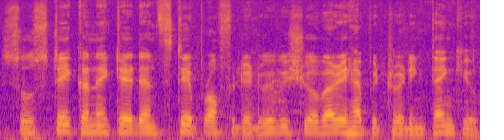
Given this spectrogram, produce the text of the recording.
So stay connected and stay profited. We wish you a very happy trading. Thank you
